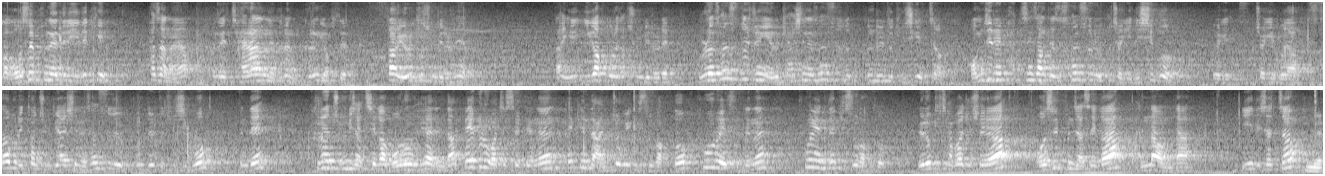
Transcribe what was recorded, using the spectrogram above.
막 어설픈 애들이 이렇게 하잖아요. 근데 잘하는 애들은 그런 게 없어요. 딱 이렇게 준비를 해요. 딱이 각도로 딱 준비를 해. 물론 선수들 중에 이렇게 하시는 선수분들도 계시겠죠. 엄지를 받친 상태에서 선수를 저기 리시브 여기 저기 뭐야 서브 리턴 준비하시는 선수들 분들도 계시고 근데 그런 준비 자체가 뭐로 해야 된다? 백으로 맞췄을 때는 백핸드 안쪽의 기술 각도, 포로 했을 때는 포핸드 기술 각도 이렇게 잡아주셔야 어설픈 자세가 안 나온다. 이해되셨죠? 네.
